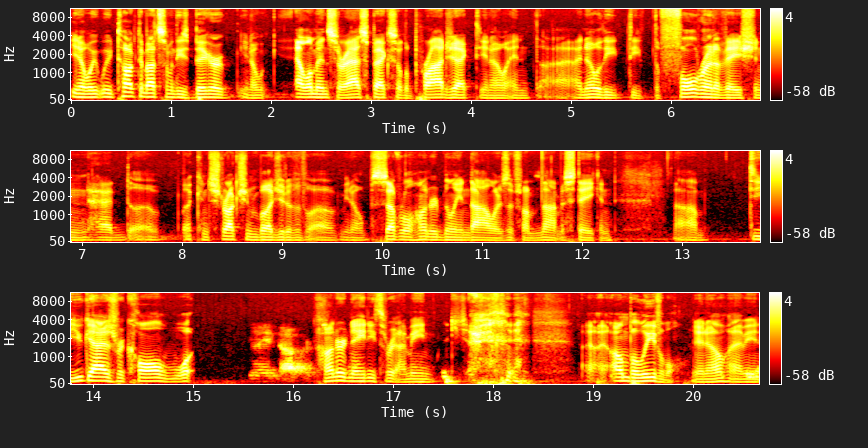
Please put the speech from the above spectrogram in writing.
you know, we, we talked about some of these bigger, you know, elements or aspects of the project, you know, and I know the, the, the full renovation had uh, a construction budget of, uh, you know, several hundred million dollars, if I'm not mistaken. Um, do you guys recall what? Million dollars. 183. I mean, unbelievable, you know? I mean,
